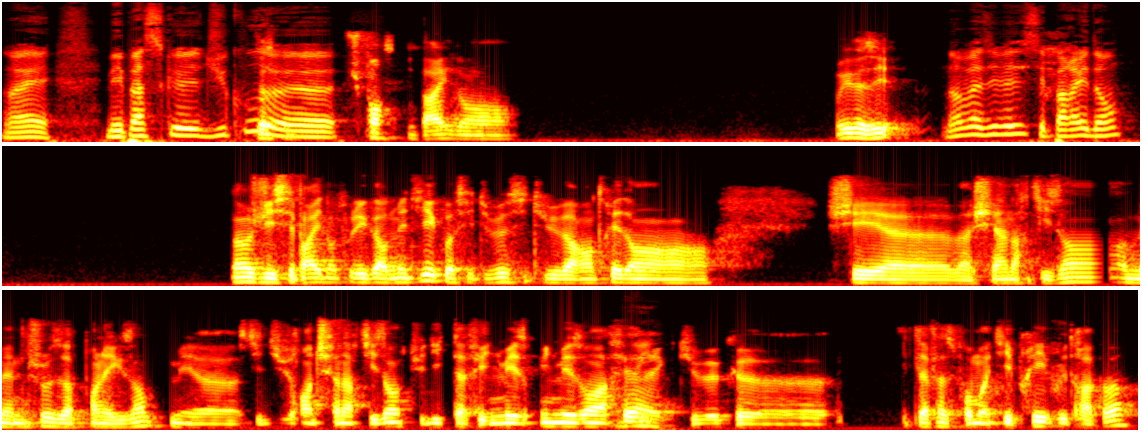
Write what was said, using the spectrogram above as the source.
ouais. Mais parce que du coup, que- euh... je pense que c'est pareil dans. Oui vas-y. non, vas-y, vas-y, c'est pareil dans. Non, je dis c'est pareil dans tous les corps de métier, quoi. Si tu veux, si tu vas rentrer dans chez euh, bah, chez un artisan, même chose, je reprends l'exemple, mais euh, si tu rentres chez un artisan, que tu dis que tu as fait une maison, une maison à faire Oui. et que tu veux que il te la fasse pour moitié prix, il voudra pas.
